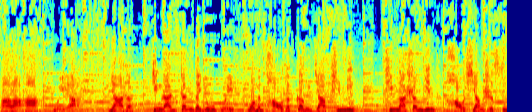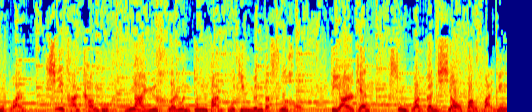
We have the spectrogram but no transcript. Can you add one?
啊啦啊，鬼呀！”压的竟然真的有鬼！我们跑得更加拼命，听那声音好像是宿管，凄惨程度不亚于何润东版步惊云的嘶吼。第二天，宿管跟校方反映，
